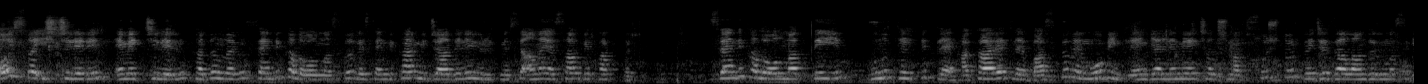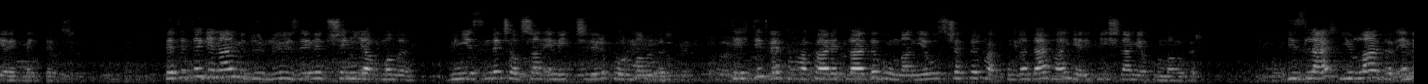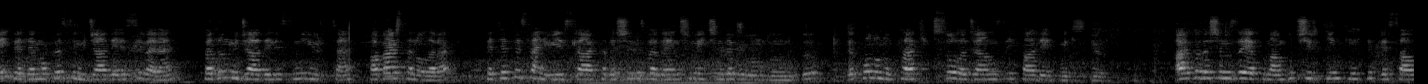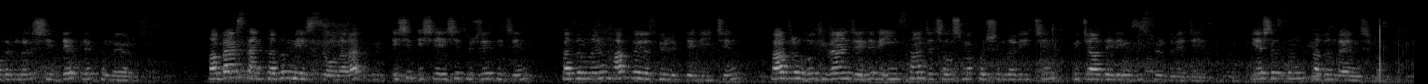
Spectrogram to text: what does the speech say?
Oysa işçilerin, emekçilerin, kadınların sendikalı olması ve sendikal mücadele yürütmesi anayasal bir haktır. Sendikalı olmak değil, bunu tehditle, hakaretle, baskı ve mobbingle engellemeye çalışmak suçtur ve cezalandırılması gerekmektedir. PTT Genel Müdürlüğü üzerine düşeni yapmalı, bünyesinde çalışan emekçileri korumalıdır. Tehdit ve hakaretlerde bulunan Yavuz Çakır hakkında derhal gerekli işlem yapılmalıdır. Bizler yıllardır emek ve demokrasi mücadelesi veren, kadın mücadelesini yürüten Habersen olarak PTT Sen üyesi arkadaşımızla dayanışma içinde bulunduğumuzu ve konunun takipçisi olacağımızı ifade etmek istiyoruz. Arkadaşımıza yapılan bu çirkin tehdit ve saldırıları şiddetle kınıyoruz. Habersen Kadın Meclisi olarak eşit işe eşit ücret için, kadınların hak ve özgürlükleri için, kadrolu, güvenceli ve insanca çalışma koşulları için mücadelemizi sürdüreceğiz. Yaşasın kadın dayanışması.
